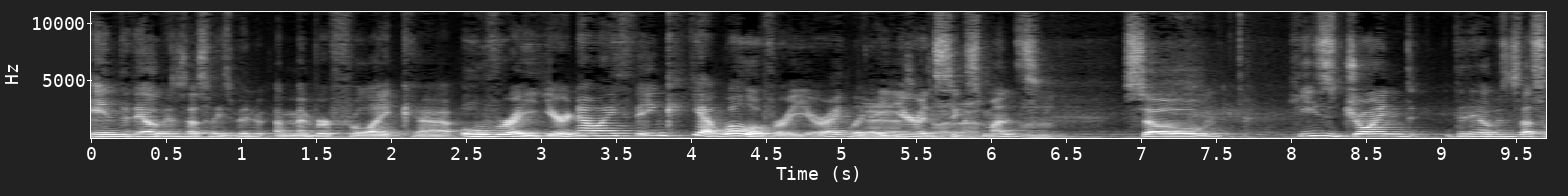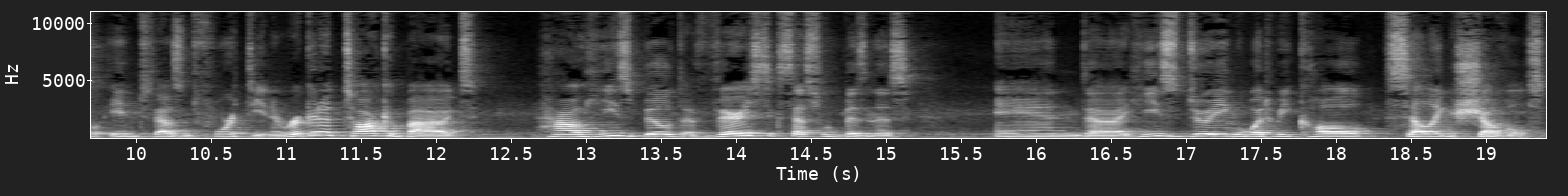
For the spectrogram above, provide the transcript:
in the Daily Business Hustle. He's been a member for like uh, over a year now, I think. Yeah, well over a year, right? Like Yeah, a year and six that. months. Mhm. So he's joined the Daily Business Hustle in 2014, and we're gonna talk about how he's built a very successful business, and uh, he's doing what we call selling shovels.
